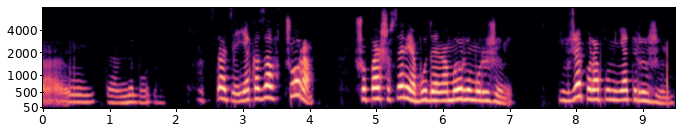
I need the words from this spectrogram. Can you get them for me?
а, м, там не буду. Кстати, я казав вчора, що перша серія буде на мирному режимі. І вже пора поміняти режим.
